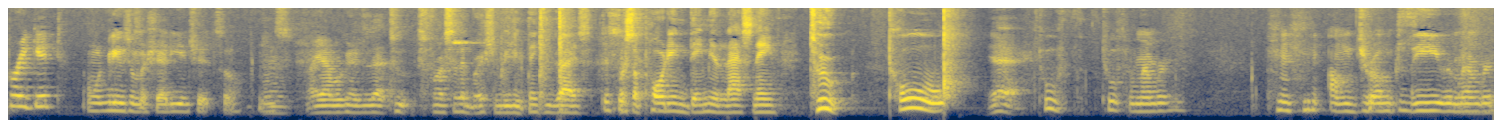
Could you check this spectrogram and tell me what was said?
Break it. And we're gonna use a machete and shit. So Mm. Oh, yeah, we're gonna do that too for a celebration video. Thank you guys This for supporting Damian last name too. tooth, Yeah. tooth, tooth. Remember? I'm drunk. Z. Remember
